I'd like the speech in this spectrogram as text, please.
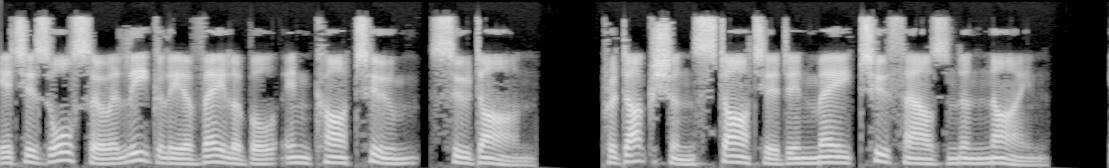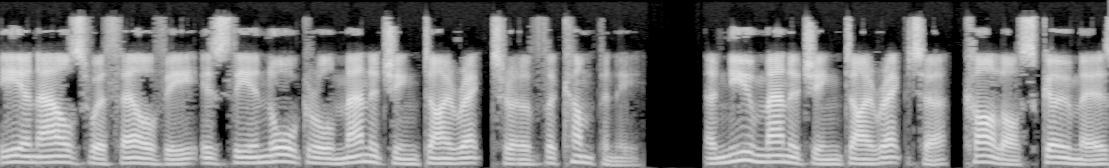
It is also illegally available in Khartoum, Sudan. Production started in May 2009. Ian Alsworth Elvey is the inaugural managing director of the company. A new managing director, Carlos Gomez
